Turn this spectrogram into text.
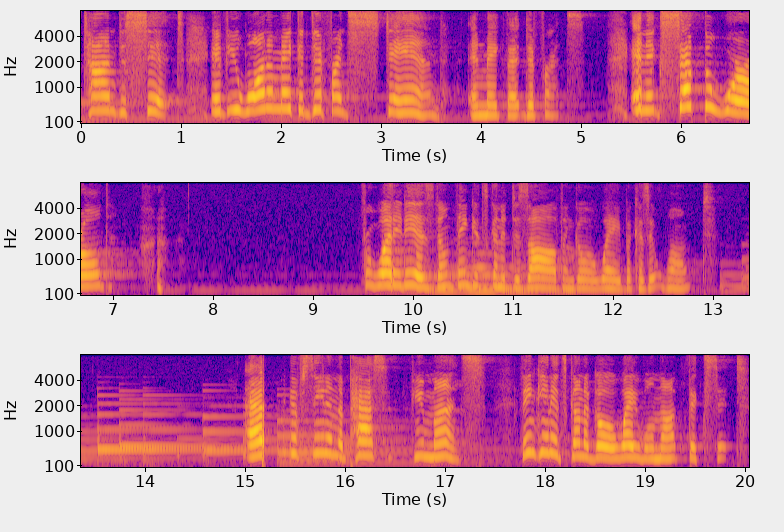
time to sit. If you want to make a difference, stand and make that difference. And accept the world for what it is. Don't think it's going to dissolve and go away because it won't. As we have seen in the past few months, thinking it's going to go away will not fix it.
